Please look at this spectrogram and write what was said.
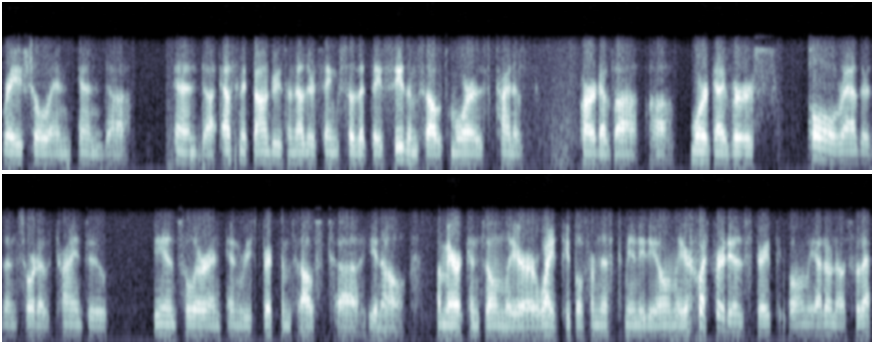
racial and and uh, and uh, ethnic boundaries and other things, so that they see themselves more as kind of part of a, a more diverse whole rather than sort of trying to be insular and, and restrict themselves to you know Americans only or white people from this community only or whatever it is, straight people only. I don't know. So that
